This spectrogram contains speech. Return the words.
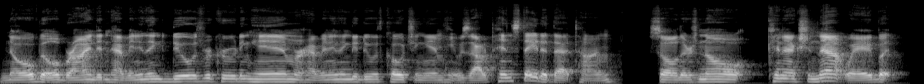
No, Bill O'Brien didn't have anything to do with recruiting him or have anything to do with coaching him. He was out of Penn State at that time. So there's no connection that way, but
